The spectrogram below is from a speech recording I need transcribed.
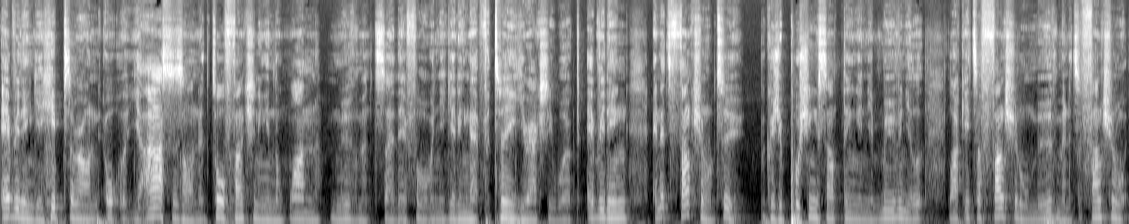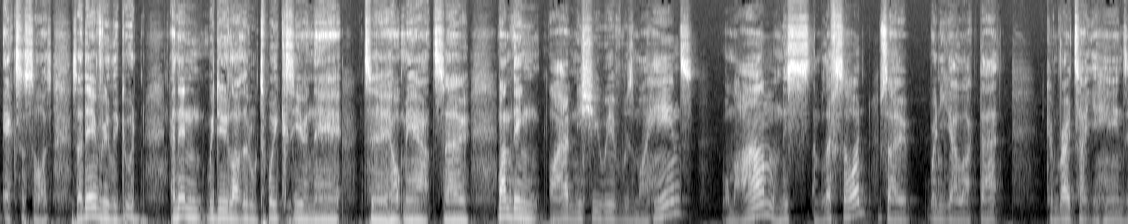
everything, your hips are on, your ass is on. It's all functioning in the one movement. So therefore, when you're getting that fatigue, you're actually worked everything, and it's functional too because you're pushing something and you're moving. You like it's a functional movement. It's a functional exercise. So they're really good. And then we do like little tweaks here and there to help me out. So one thing I had an issue with was my hands or my arm on this um, left side. So when you go like that, you can rotate your hands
